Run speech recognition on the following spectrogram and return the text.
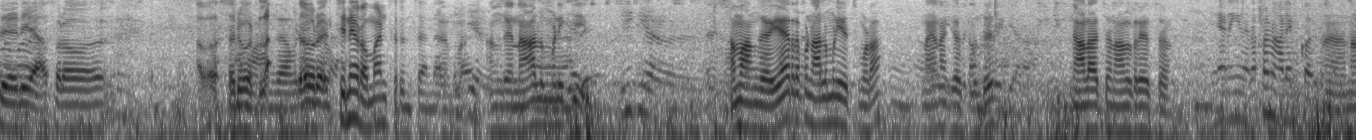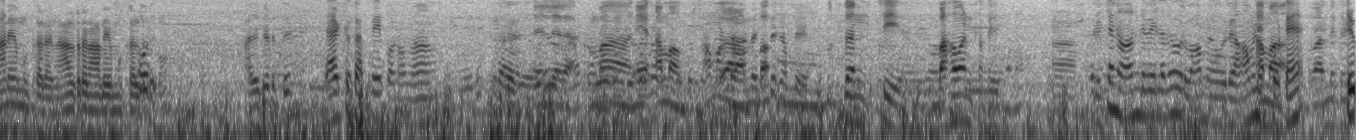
சரி அப்புறம் சரி ஒரு ஒரு சின்ன ரொமான்ஸ் இருந்துச்சு அந்த. அங்க நாலு மணிக்கு. ஆமா அங்க ஏறுறப்ப நாலு மணி ஆச்சுமாடா? நயனா கேஸ் வந்து நாலாச்சா நாலரை ஆச்சா நாலே முக்கால் நாலரை நாலே முக்கால் இருக்கும். அதுக்கடுத்து? டேரக்ட் டு கஃபே போனோமா? இல்லை இல்லை ஆமாம் cafe. புத்தன் சி பகவான் கஃபே போனோம். ரிட்டன் ஆன் த வேல தான் ஒரு வாம ஒரு ஆம்லேட் போட்டேன். வந்துட்டு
